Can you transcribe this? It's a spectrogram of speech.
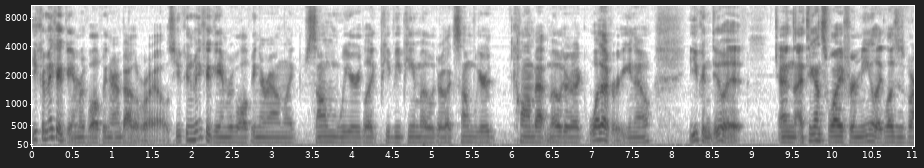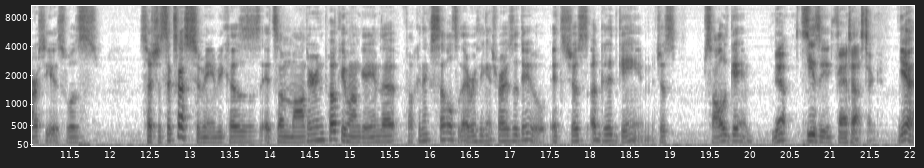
you can make a game revolving around battle royals. you can make a game revolving around like some weird like pvp mode or like some weird combat mode or like whatever you know you can do it and i think that's why for me like legends of arceus was such a success to me because it's a modern pokemon game that fucking excels at everything it tries to do it's just a good game just solid game Yeah, it's easy fantastic. yeah.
